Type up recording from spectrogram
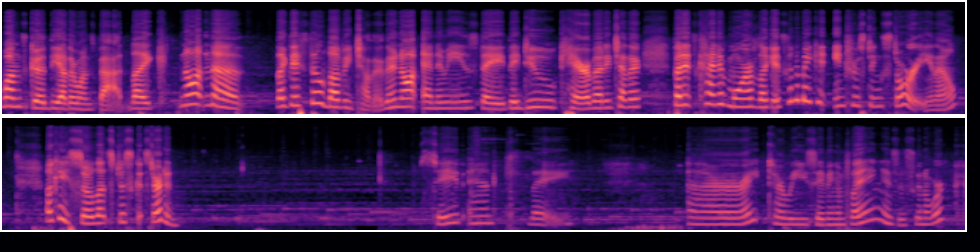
one's good, the other one's bad. Like, not in a like they still love each other. They're not enemies. They they do care about each other, but it's kind of more of like it's gonna make an interesting story, you know? Okay, so let's just get started. Save and play. Alright, are we saving and playing? Is this gonna work?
